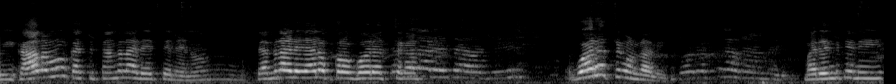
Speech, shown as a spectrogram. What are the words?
ఈ కాలం కష్ట పెందలాడేస్తే నేను. పెందలాడేయాలి ఒక్క గోరెచ్చగా. గోరెచ్చగా ఉండాలి. మరి ఎందుకని?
